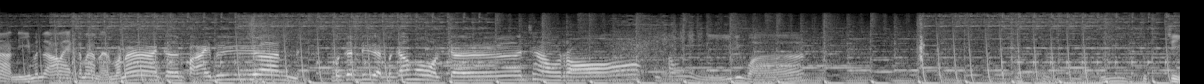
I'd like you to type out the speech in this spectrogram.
นาดนี้มันอะไรขนาดไหนวะหน้าเกินไปเพื่อน มันก็เดือดมันก็โหดเกินชาวร็อกต้องอย่างนี้ดิวะ จี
